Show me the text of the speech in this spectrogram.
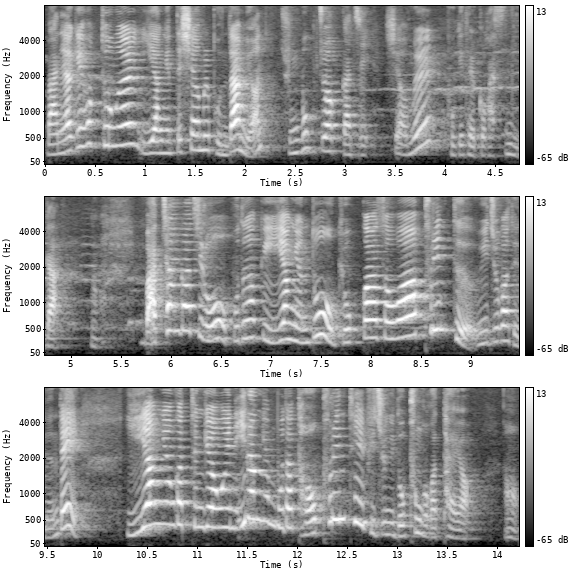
만약에 확통을 2학년 때 시험을 본다면 중복조합까지 시험을 보게 될 것 같습니다. 어, 마찬가지로 고등학교 2학년도 교과서와 프린트 위주가 되는데 2학년 같은 경우에는 1학년보다 더 프린트의 비중이 높은 것 같아요. 어,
